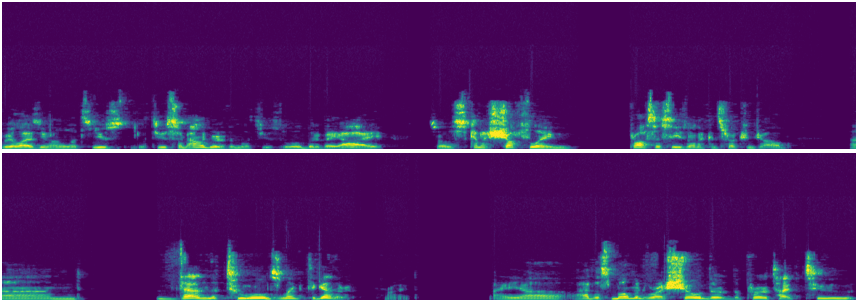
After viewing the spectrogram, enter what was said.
realized you know let's use let's use some algorithm, let's use a little bit of AI. So it's kind of shuffling processes on a construction job, and then the two worlds link together, right? I, uh, had this moment where I showed the, the prototype to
